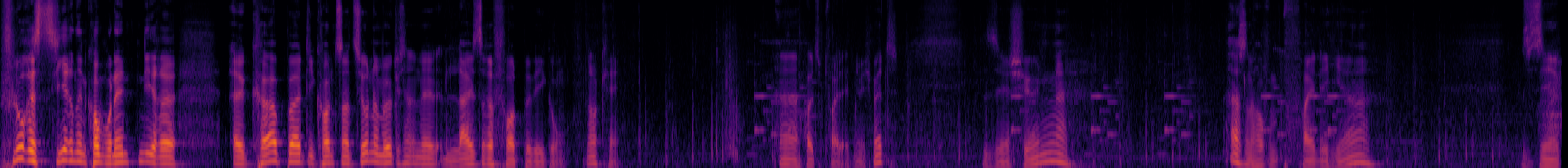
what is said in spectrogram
fluoreszierenden Komponenten ihrer äh, Körper die Konzentration ermöglichen eine leisere Fortbewegung. Okay. Äh, Holzpfeile nehme ich mit. Sehr schön. Da ist ein Haufen Pfeile hier. Sehr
